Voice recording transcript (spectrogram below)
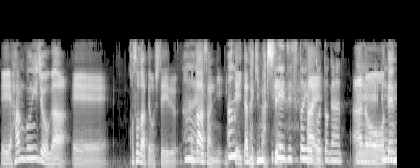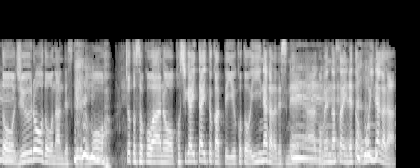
えー半分以上が、えー子育てをしているはいお母さんに来ていただきまして、平日ということがあって、あの、えーテント重労働なんですけれども、ちょっとそこはあの腰が痛いとかっていうことを言いながらですね、えーあーごめんなさいねと思いながら、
